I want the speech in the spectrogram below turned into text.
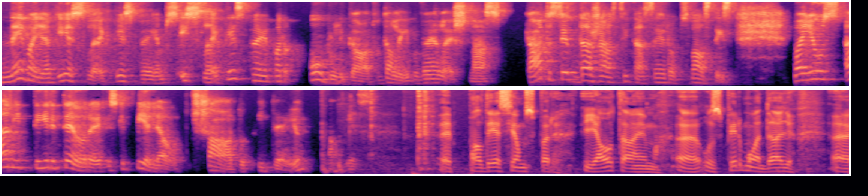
nevajag ieslēgt, iespējams, izslēgt iespēju par obligātu dalību vēlēšanās. Kā tas ir dažās citās Eiropas valstīs? Vai jūs arī tīri teorētiski pieļautu šādu ideju? Paldies! Eh, paldies jums par jautājumu. Eh, uz pirmo daļu eh,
